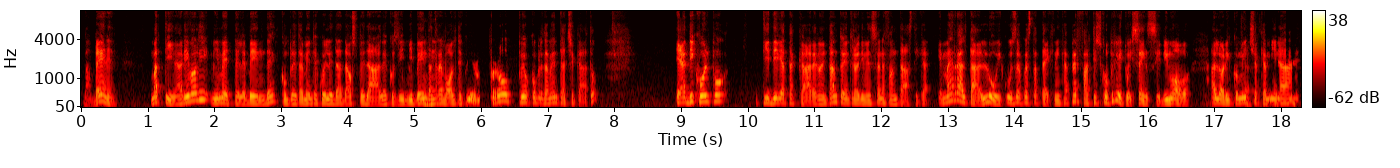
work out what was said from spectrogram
Va bene. Mattina arrivo lì, mi mette le bende, completamente quelle da, da ospedale, così mi benda mm-hmm. tre volte, quindi ero proprio completamente accecato. E di colpo ti devi attaccare, no? intanto entri in una dimensione fantastica, e, ma in realtà lui usa questa tecnica per farti scoprire i tuoi sensi di nuovo. Allora incominci certo. a camminare,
